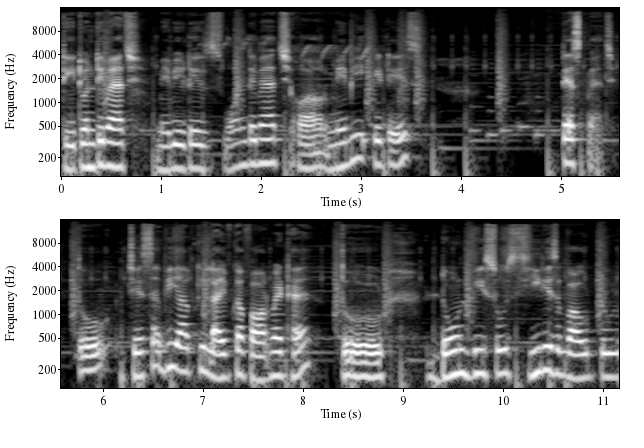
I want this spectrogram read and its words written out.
T twenty match maybe it is one day match और maybe it is test match तो जैसा भी आपकी लाइफ का फॉर्मेट है तो don't be so serious about to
